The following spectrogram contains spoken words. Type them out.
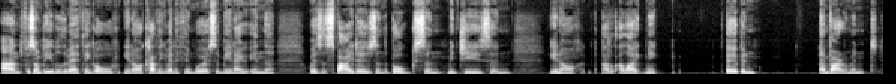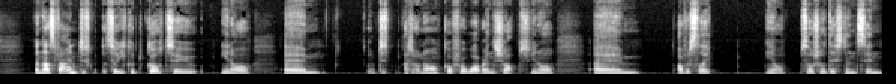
And for some people, they may think, oh, you know, I can't think of anything worse than being out in the, where's the spiders and the bugs and midges and, you know, I, I like me urban environment. And that's fine. Just so you could go to, you know, um, just, I don't know, go for a walk around the shops, you know. Um, obviously, you know, social distancing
